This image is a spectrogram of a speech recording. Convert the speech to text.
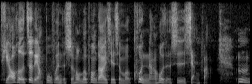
调和这两部分的时候，有没有碰到一些什么困难或者是想法？嗯，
